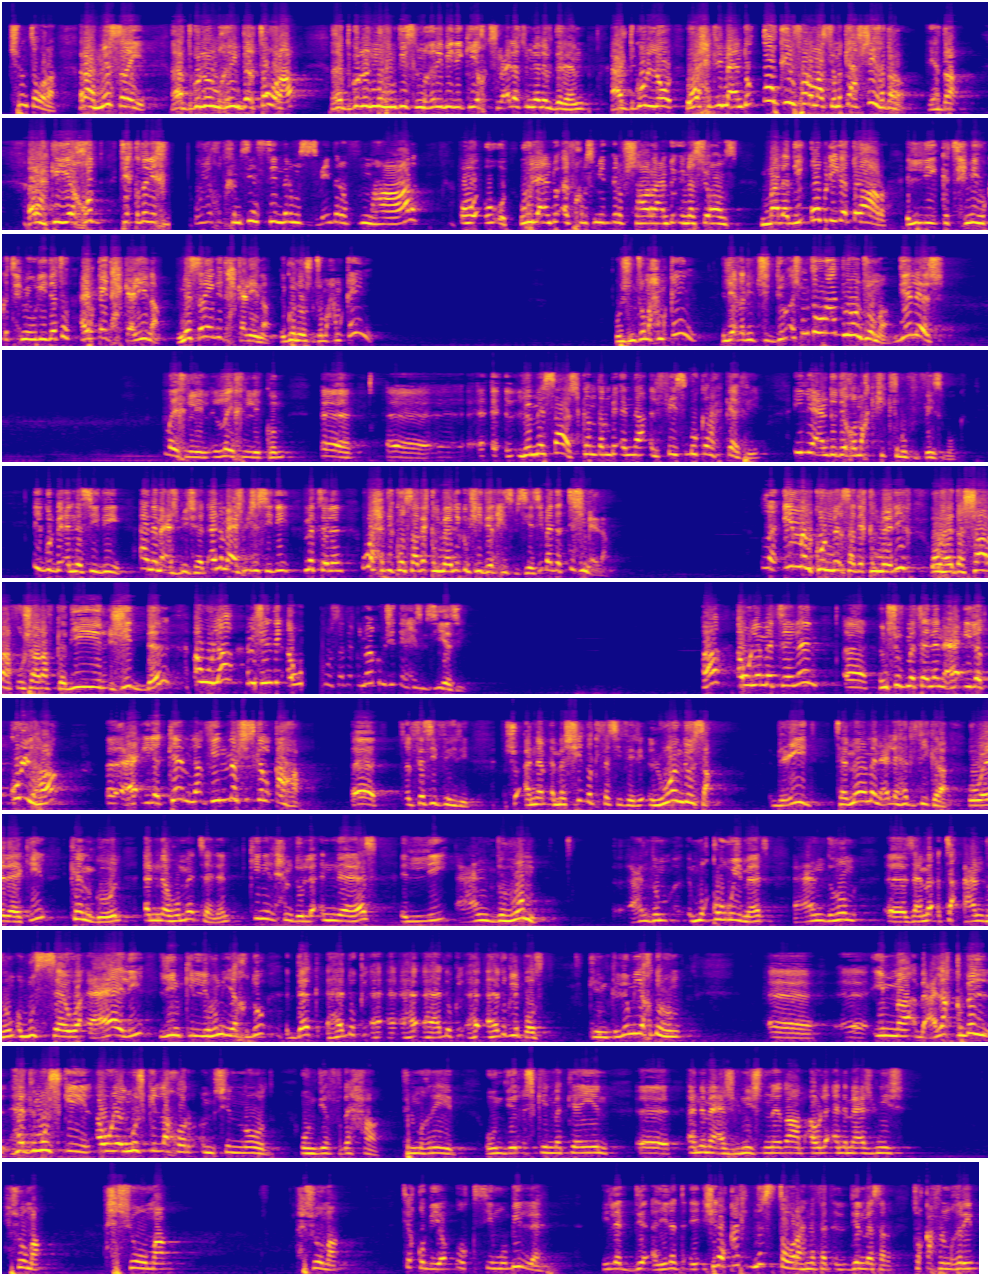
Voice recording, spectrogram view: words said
شنو الثورة؟ راه مصري. غتقول له المغرب دار ثورة. غتقول له المهندس المغربي اللي كياخذ 7000 8000 درهم غتقول له واحد اللي ما عنده aucune formation ما كيعرفش يهضر يهضر. راه كياخذ كيقدر يخدم وياخذ 50 60 درهم 70 درهم في النهار ولا عنده 1500 درهم في الشهر عنده une assurance maladie obligatoire اللي كتحميه وكتحمي وليداته غيبقى يضحك علينا. مصري اللي يضحك علينا. يقول واش أنتم حمقين؟ واش أنتم حمقين؟ اللي غادي تمشي ديروا اش أنتم غاديروا أنتم ديالاش الله يخلي الله يخليكم. le message كنظن بأن الفيسبوك راه كافي. اللي عنده دي غومارك يكتبوا في الفيسبوك؟ يقول بأن سيدي أنا ما عجبنيش هذا أنا ما عجبنيش سيدي مثلا واحد يكون صديق الملك ويمشي يدير حزب سياسي ما حتى شي معنى الله إما نكون صديق الملك وهذا شرف وشرف كبير جدا أو لا نمشي ندير أو نكون صديق الملك ونمشي ندير حزب سياسي. أه؟ أو لا مثلا آه نشوف مثلا عائلة كلها آه عائلة كاملة فين ما مشيت كنلقاها. آه الفاسي الفهري شو أنا ماشي ضد الفاسي الفهري loin de ça؟ بعيد تماما على هذه الفكرة. ولكن كنقول أنه مثلا كاينين الحمد لله الناس اللي عندهم عندهم مقومات عندهم آه، زعما عندهم مستوى عالي اللي يمكن لهم ياخذوا ذاك هذوك هذوك هذوك les postes. يمكن لهم ياخذوهم آه، إما على قبل هذا المشكل أو المشكل الآخر. نمشي نوض وندير فضيحة في المغرب وندير اش كاين ما كاين أنا ما عجبنيش النظام أو لا أنا ما عجبنيش. حشومة حشومة حشومة. ثقوا بي أقسم بالله. إلى إلى شي لو وقعت نفس الثورة هنا ديال مصر توقع في المغرب؟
